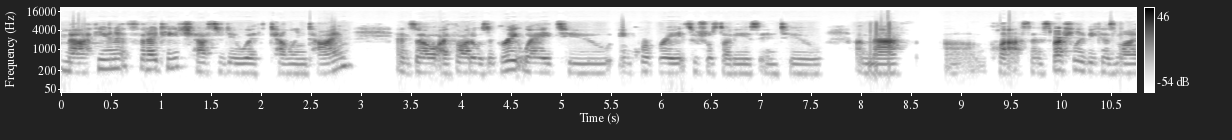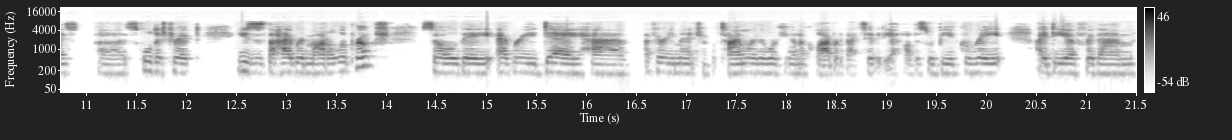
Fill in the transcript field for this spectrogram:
math units that I teach has to do with telling time. And so I thought it was a great way to incorporate social studies into a math um, class, and especially because my uh, school district uses the hybrid model approach. So they every day have a 30 minute chunk of time where they're working on a collaborative activity. I thought this would be a great idea for them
